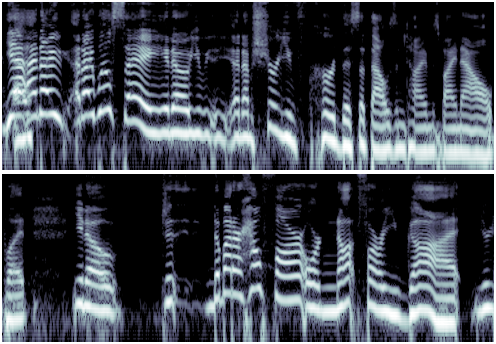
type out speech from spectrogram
Yeah, um, and I and I will say, you know, you and I'm sure you've heard this a thousand times by now, but you know, just, no matter how far or not far you got, you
